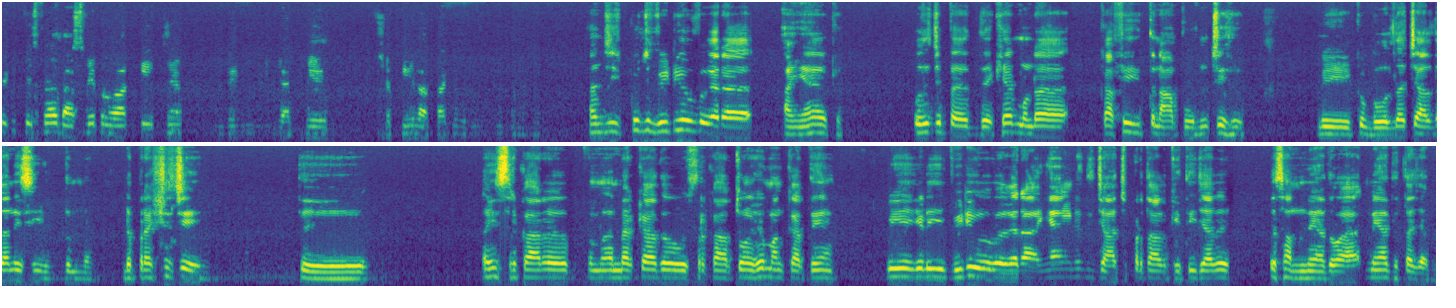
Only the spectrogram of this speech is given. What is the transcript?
ਕਿ ਕਿਸ ਤਰ੍ਹਾਂ ਦੱਸ ਰਹੇ ਪਰਿਵਾਰ ਕੀ ਇੱਥੇ ਜਾ ਕੇ ਸ਼ੱਕੀ ਇਲਾਕਾ 'ਚ ਹੋਈ। ਹਾਂਜੀ ਕੁਝ ਵੀਡੀਓ ਵਗੈਰਾ ਆਈਆਂ ਇੱਕ ਉਹਦੇ ਚ ਦੇਖਿਆ ਮੁੰਡਾ ਕਾਫੀ ਤਣਾਅਪੂਰਨ ਚ ਸੀ ਵੀ ਕੋਈ ਬੋਲਦਾ ਚੱਲਦਾ ਨਹੀਂ ਸੀ ਡਿਪਰੈਸ਼ਨ ਚ। ਤੇ ਅਸੀਂ ਸਰਕਾਰ ਅਮ- ਅਮਰੀਕਾ ਤੋਂ ਸਰਕਾਰ ਤੋਂ ਇਹ ਮੰਗ ਕਰਦੇ ਹਾਂ ਵੀ ਇਹ ਜਿਹੜੀ ਵੀਡੀਓ ਵਗੈਰਾ ਆਈਆਂ, ਇਹਨਾਂ ਦੀ ਜਾਂਚ ਪੜਤਾਲ ਕੀਤੀ ਜਾਵੇ ਤੇ ਸਾਨੂੰ ਨਿਆਂ ਦਵਾ, ਨਿਆਂ ਦਿੱਤਾ ਜਾਵੇ।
